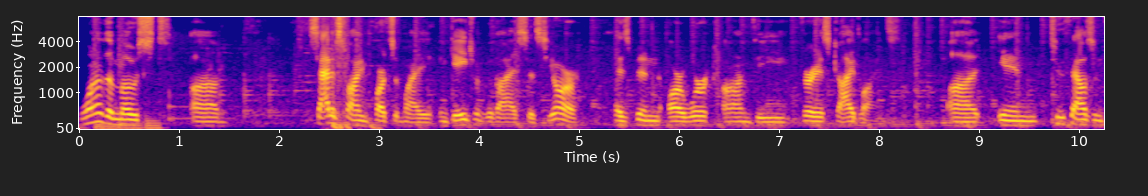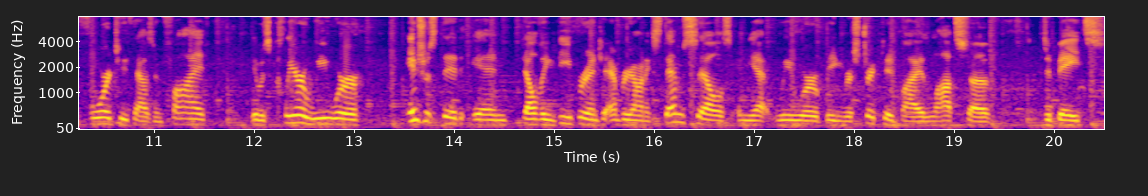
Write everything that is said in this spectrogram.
One of the most um, satisfying parts of my engagement with ISSCR has been our work on the various guidelines. Uh, in 2004, 2005, it was clear we were interested in delving deeper into embryonic stem cells, and yet we were being restricted by lots of debates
